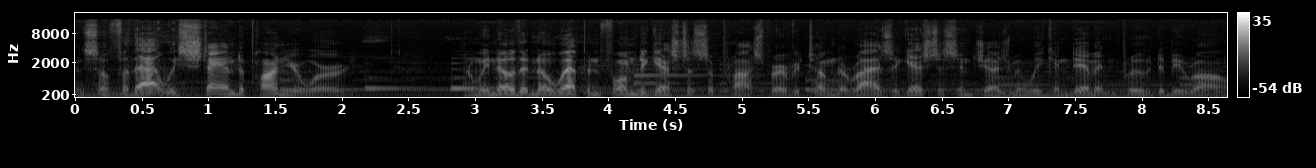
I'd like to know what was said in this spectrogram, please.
And so, for that, we stand upon your word. And we know that no weapon formed against us will prosper. Every tongue that rises against us in judgment, we condemn it and prove it to be wrong.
